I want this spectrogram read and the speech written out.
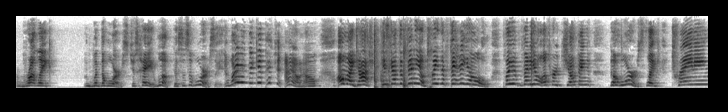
run like with the horse? Just hey, look, this is a horse. Why didn't they get pictures? I don't know. Oh my gosh, he's got the video. Play the video. Play a video of her jumping the horse, like training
